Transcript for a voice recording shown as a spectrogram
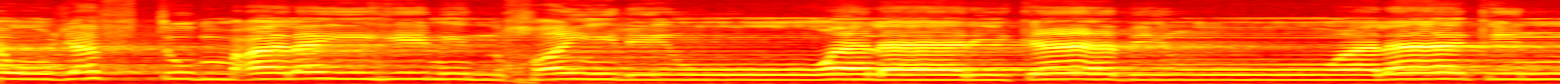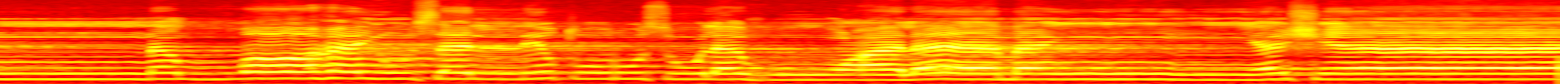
اوجفتم عليه من خيل ولا ركاب ولكن الله يسلط رسله على من يشاء.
